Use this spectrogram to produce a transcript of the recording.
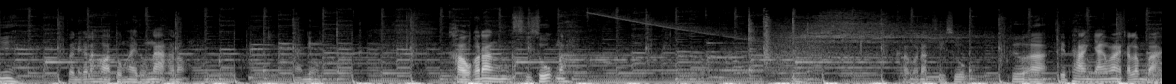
นี่ตอนนี้กำลังหอดตรงไฮตรงหน้าเขาเนาะอันนี้เขากำลังสีซุกเนาะเขากำลังสีสุกคือว่าเส้นทางยางมากก็ลำบาก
